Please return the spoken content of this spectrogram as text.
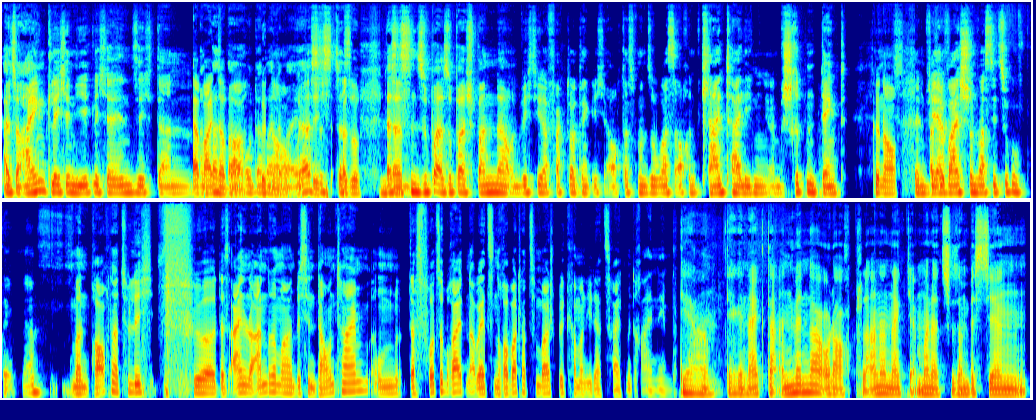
Also eigentlich in jeglicher Hinsicht dann erweiterbar oder genau, erweiterbar. Ja, das ist, das, also, das ähm, ist ein super, super spannender und wichtiger Faktor, denke ich auch, dass man sowas auch in kleinteiligen ähm, Schritten denkt. Genau. Denn wer also, weiß schon, was die Zukunft bringt. Ne? Man braucht natürlich für das eine oder andere mal ein bisschen Downtime, um das vorzubereiten. Aber jetzt ein Roboter zum Beispiel kann man jederzeit mit reinnehmen. Der, der geneigte Anwender oder auch Planer neigt ja immer dazu, so ein bisschen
